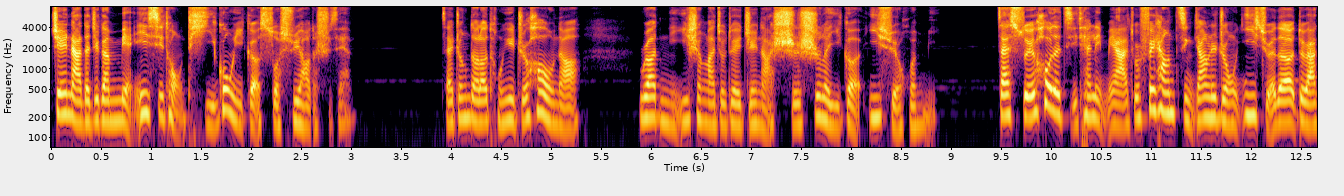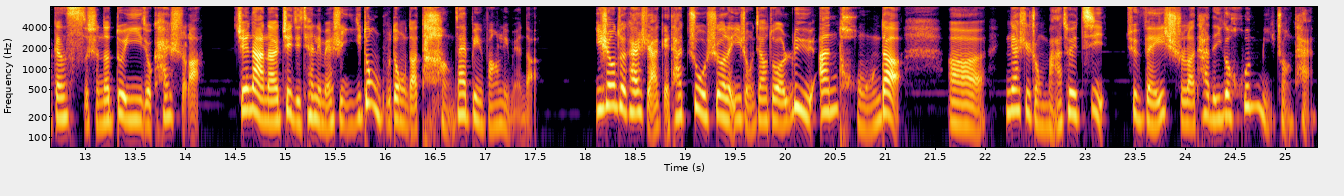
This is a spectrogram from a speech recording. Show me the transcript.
Jenna 的这个免疫系统提供一个所需要的时间。在征得了同意之后呢，Rodney 医生啊就对 Jenna 实施了一个医学昏迷。在随后的几天里面啊，就是非常紧张的这种医学的，对吧？跟死神的对弈就开始了。Jenna 呢，这几天里面是一动不动的躺在病房里面的。医生最开始啊，给他注射了一种叫做氯胺酮的，呃，应该是一种麻醉剂，去维持了他的一个昏迷状态。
